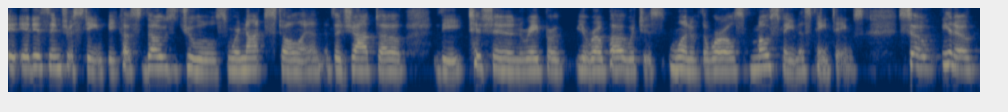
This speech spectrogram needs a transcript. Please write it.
it, it is interesting because those jewels were not stolen. The Giotto, the Titian Rape of Europa, which is one of the world's most famous paintings. So, you know,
